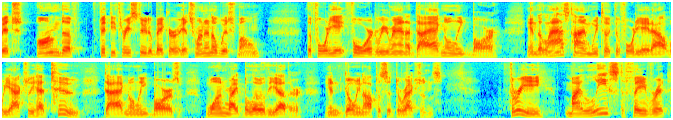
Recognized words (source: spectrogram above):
Which on the 53 Studebaker, it's running a wishbone. The 48 Ford, we ran a diagonal link bar. And the last time we took the 48 out, we actually had two diagonal link bars, one right below the other, and going opposite directions. Three, my least favorite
